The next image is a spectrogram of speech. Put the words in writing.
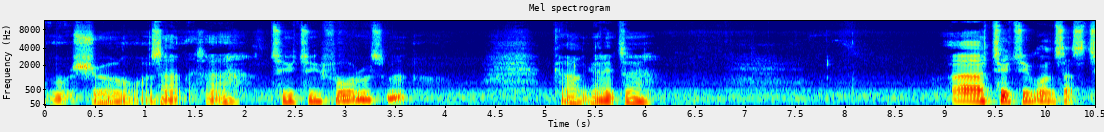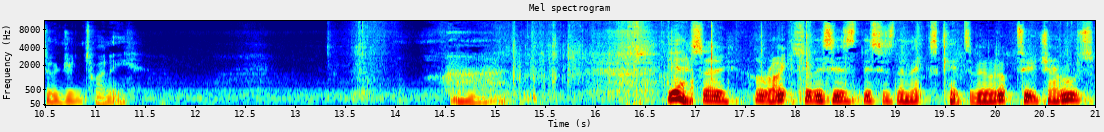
I'm not sure. What was that? Is that a 224 or something? Can't get it to. Uh, 221, so that's 220. Uh, yeah, so alright, so this is this is the next kit to build up, two channels.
